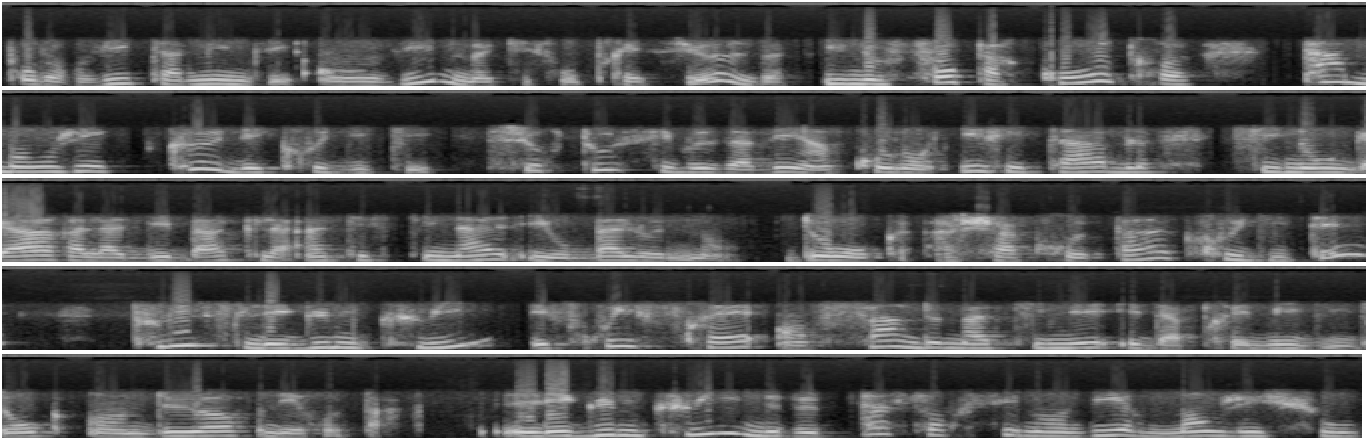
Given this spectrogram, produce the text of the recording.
pour leurs vitamines et enzymes qui sont précieuses, il ne faut par contre pas manger que des crudités, surtout si vous avez un côlon irritable, sinon gare à la débâcle intestinale et au ballonnement. Donc, à chaque repas, crudité, plus légumes cuits et fruits frais en fin de matinée et d'après-midi, donc en dehors des repas. Légumes cuits ne veut pas forcément dire manger chaud.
